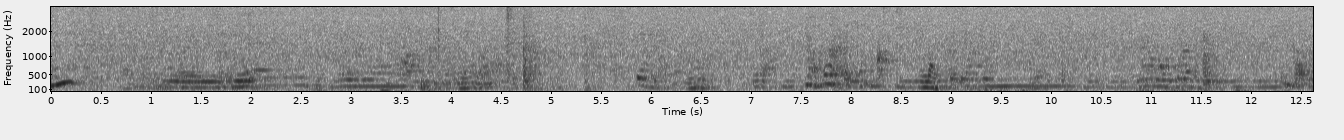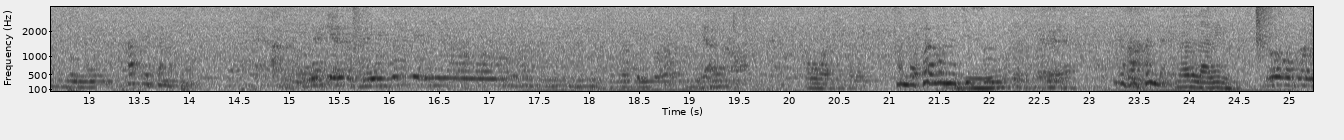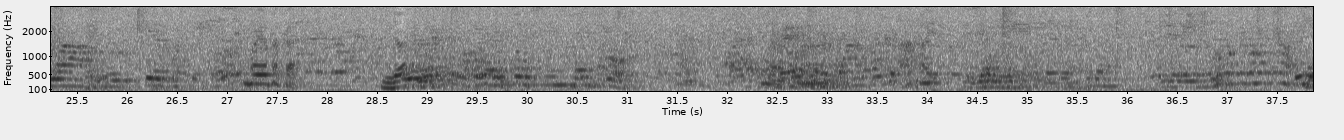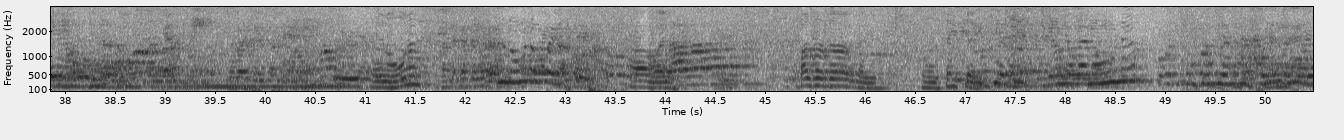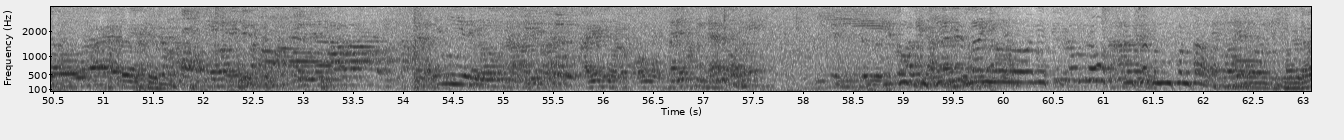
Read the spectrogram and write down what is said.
Cuando juego un hechizo de 60, No es la misma. voy a atacar. ¿Ya? Uno, uno. Uno, uno juega. Ah, bueno. Pasa todo el daño. Son 6 6, 7. 7. Yo gano una Seis, siete. Como quisiera el daño en este turno, lucha con un contador. Bueno.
